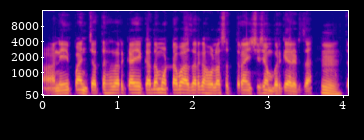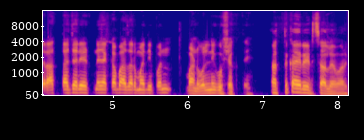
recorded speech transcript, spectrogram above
आणि पंच्याहत्तर हजार काय एखादा मोठा बाजार घावला सत्तर ऐंशी शंभर कॅरेटचा. तर आत्ताच्या रेटने एका बाजारमध्ये पण भांडवल निघू शकते. आता काय रेट चालू आहे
